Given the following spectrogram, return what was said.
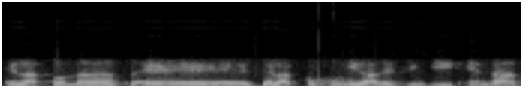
en las zonas eh, de las comunidades indígenas,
